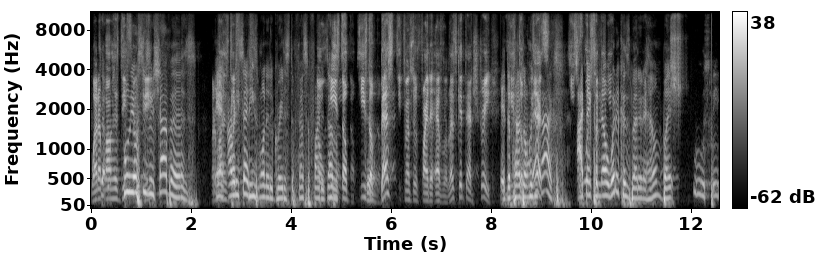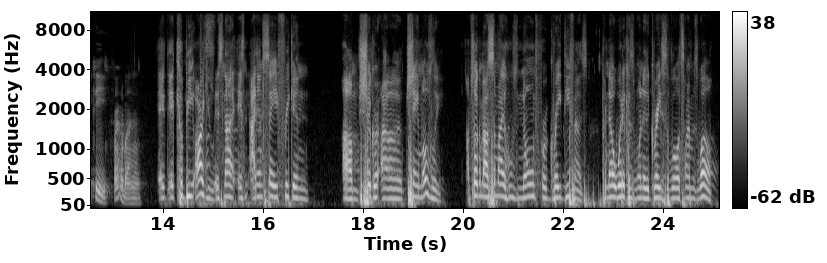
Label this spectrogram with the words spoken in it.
What about his Julio defense? Cesar Chavez. What about And I already defense? said he's one of the greatest defensive No, fighters he's ever. the he's the best defensive fighter ever. Let's get that straight. It He's depends on who you best. ask. I think 47 Pernell Whitaker's better than him, but Ooh, Sweet Pea. Forgot about him. It, it could be argued. It's not. It's I didn't say freaking um sugar uh Shane Mosley. I'm talking about somebody who's known for great defense. Pernell Whitaker is one of the greatest of all time as well.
